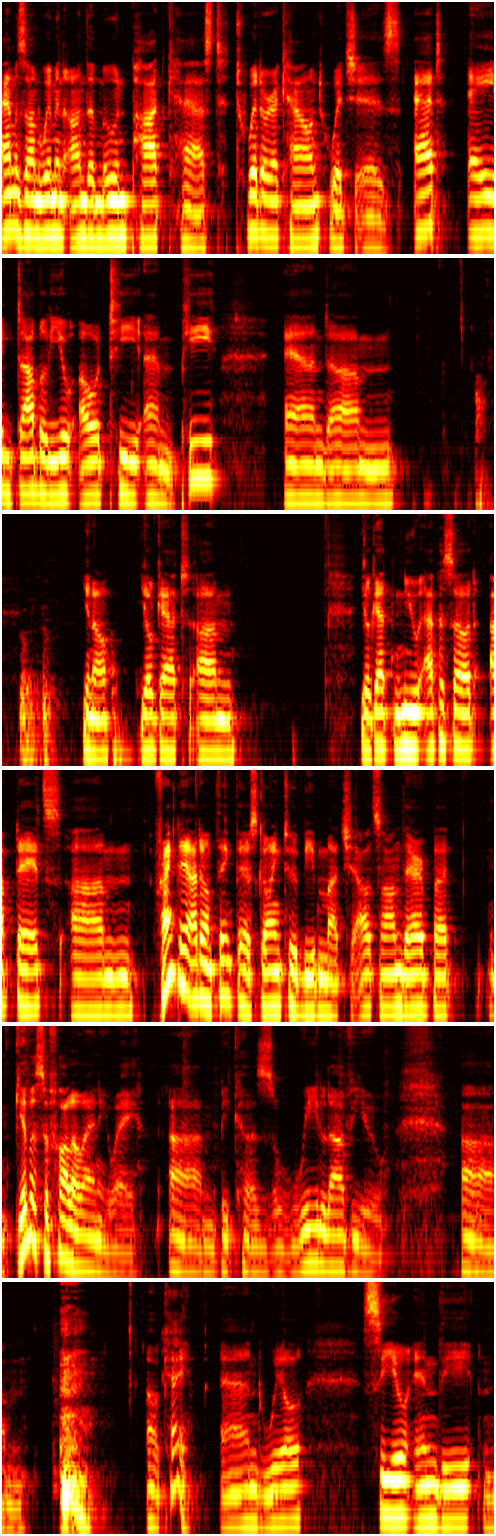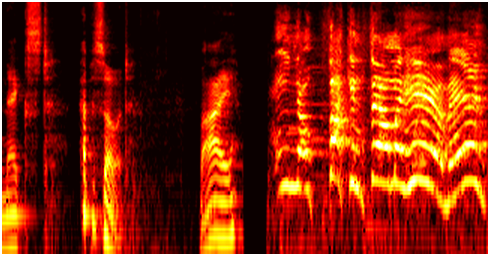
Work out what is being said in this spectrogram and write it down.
Amazon Women on the Moon podcast Twitter account, which is at AWOTMP. And, um, you know, you'll get. Um, You'll get new episode updates. Um, frankly, I don't think there's going to be much else on there, but give us a follow anyway, um, because we love you. Um, okay, and we'll see you in the next episode. Bye. Ain't no fucking Thelma here, man!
